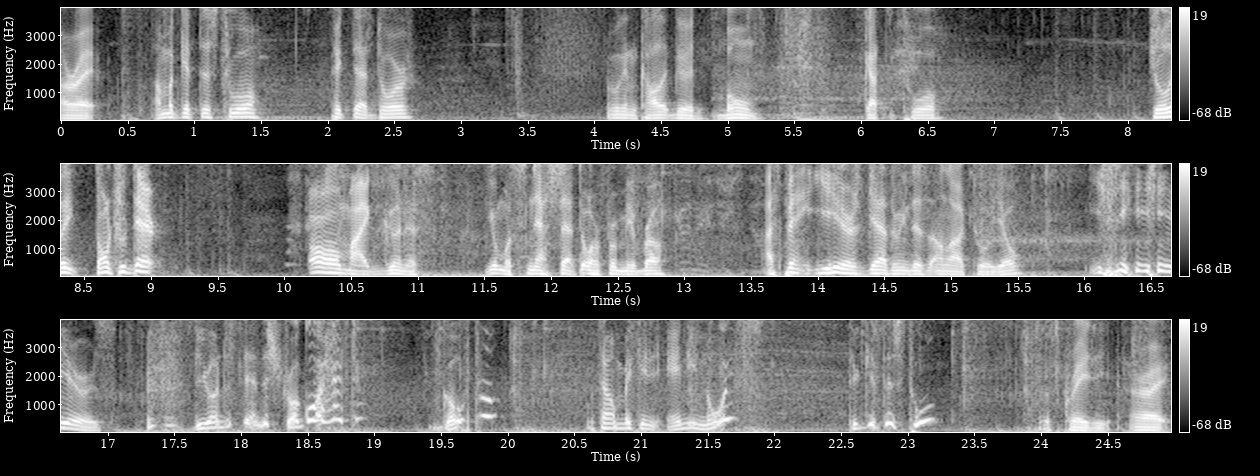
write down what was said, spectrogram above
Alright. I'm gonna get this tool. Pick that door. We're gonna call it good. Boom. Got the tool. Julie, don't you dare. Oh my goodness. You almost snatched that door from me, bro. I spent years gathering this unlock tool, yo. years. Do you understand the struggle I had to go through without making any noise to get this tool? It was crazy. Alright.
